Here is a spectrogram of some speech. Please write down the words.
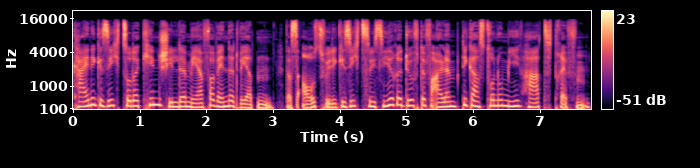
keine Gesichts- oder Kinnschilde mehr verwendet werden. Das Aus für die Gesichtsvisiere dürfte vor allem die Gastronomie hart treffen.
